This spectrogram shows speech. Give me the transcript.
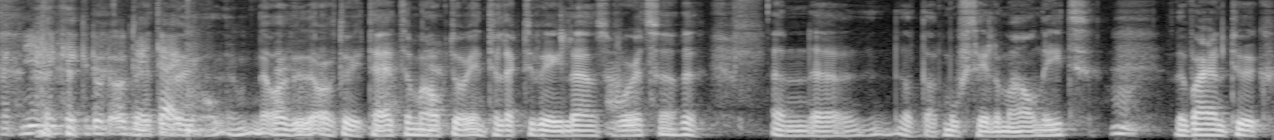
Werd neergekeken door de autoriteiten? Door de autoriteiten, maar ook door intellectuelen enzovoort. Ah. En uh, dat, dat moest helemaal niet. Hm. Er waren natuurlijk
